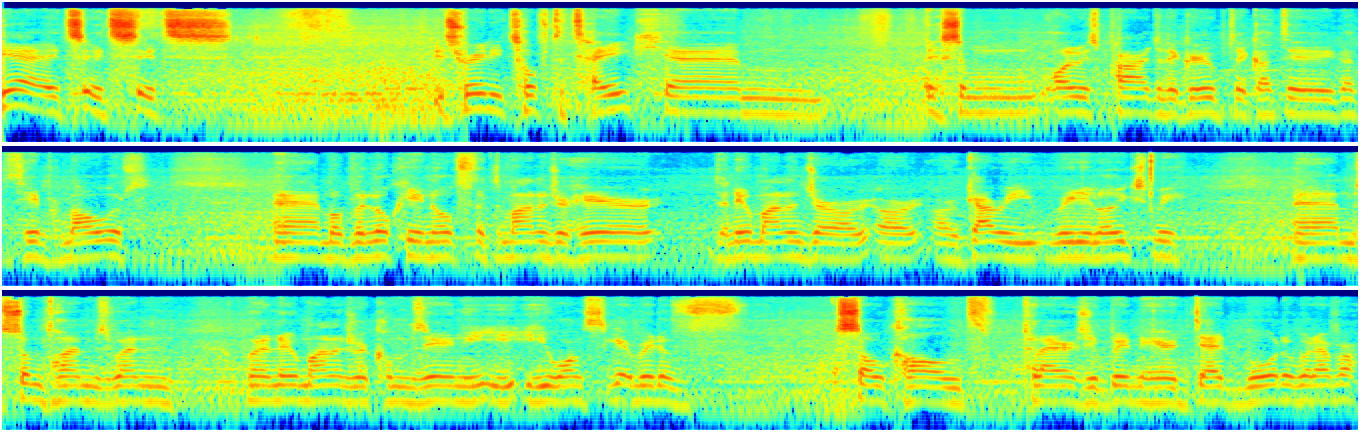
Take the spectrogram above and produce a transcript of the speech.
Yeah, it's it's it's it's really tough to take. Um, listen, I was part of the group that got the got the team promoted. Um, I've been lucky enough that the manager here, the new manager, or, or, or Gary, really likes me. Um, sometimes when when a new manager comes in, he, he wants to get rid of so-called players who've been here dead wood or whatever.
